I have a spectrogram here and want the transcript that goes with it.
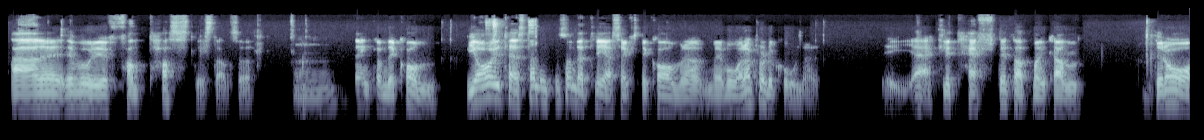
ah, nej, det vore ju fantastiskt alltså. mm. Tänk om det kom. Jag har ju testat lite sån där 360-kamera med våra produktioner. Det är jäkligt häftigt att man kan dra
